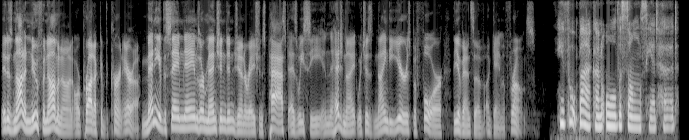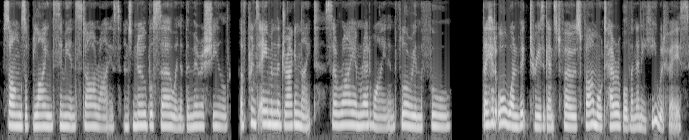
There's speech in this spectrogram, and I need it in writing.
It is not a new phenomenon or product of the current era. Many of the same names are mentioned in generations past, as we see in The Hedge Knight, which is 90 years before the events of A Game of Thrones. He thought back on all the songs he had heard songs of blind Symeon Star Eyes and noble Serwyn of the Mirror Shield, of Prince Aemon the Dragon Knight, Sir Ryam Redwyne and Florian the Fool. They had all won victories against foes far more terrible than any he would face.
